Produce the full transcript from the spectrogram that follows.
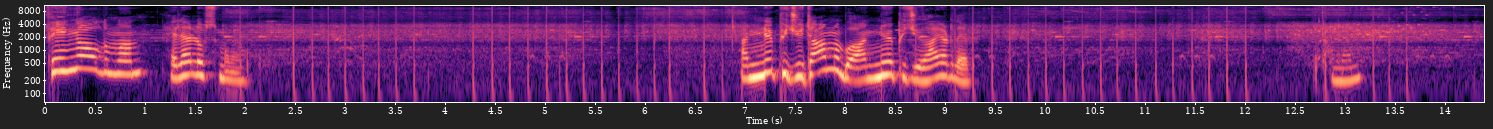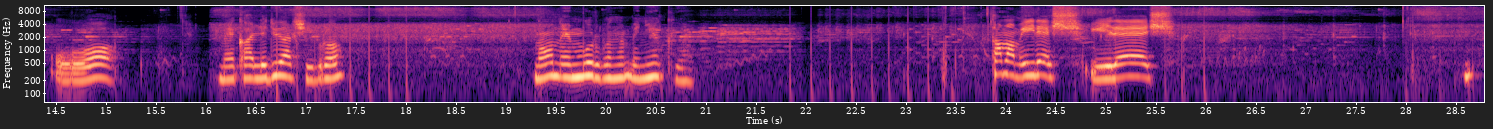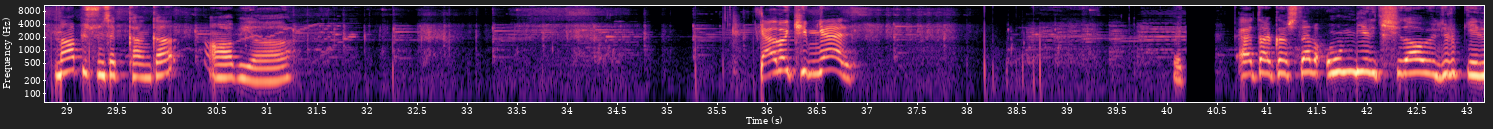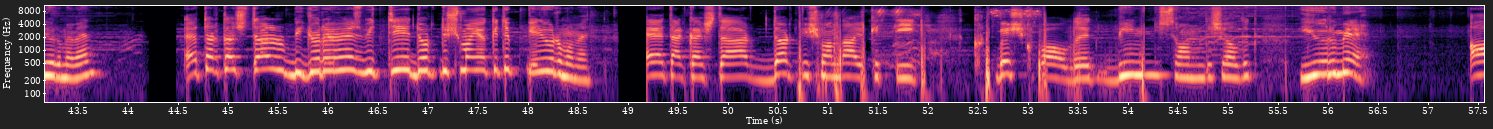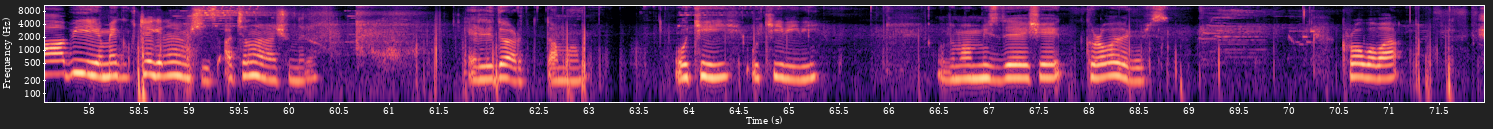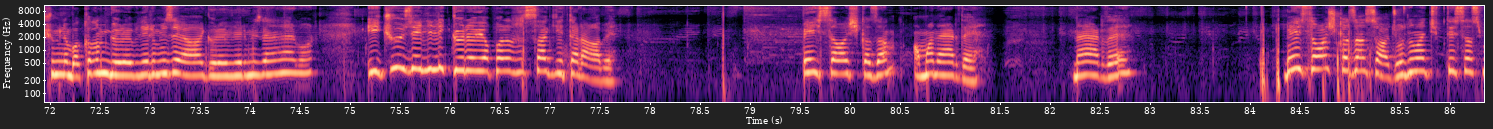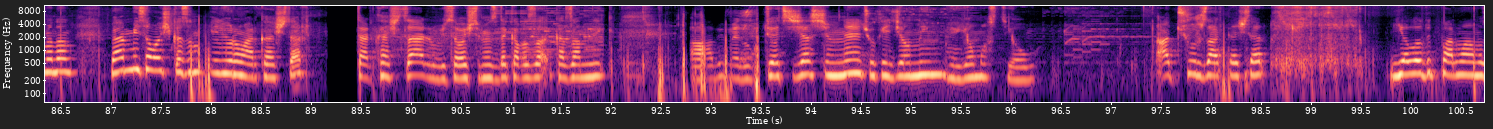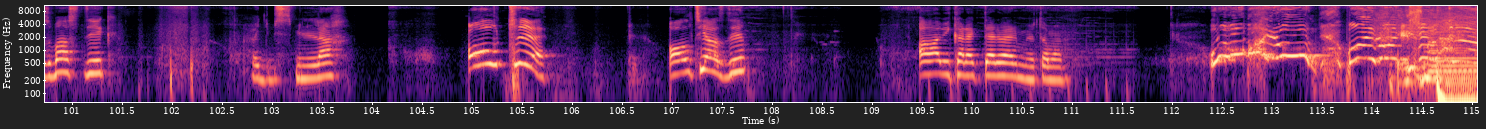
Fengi aldım lan. Helal olsun bana. Anne öpücüğü tamam mı bu? Anne öpücüğü hayırdır? Tamam. Oo. Mac hallediyor her şeyi bro. Lan Ember bana beni yakıyor. Tamam iyileş. iyileş. Ne yapıyorsun sen kanka? Abi ya. Gel bakayım gel. Evet. Evet arkadaşlar 11 kişi daha öldürüp geliyorum hemen. Evet arkadaşlar bir görevimiz bitti. 4 düşman yok edip geliyorum hemen. Evet arkadaşlar 4 düşman daha yok ettik. 45 kupa aldık. 1000 sandık aldık. 20. Abi mega kutuya gelememişiz. Açalım hemen şunları. 54 tamam. Okey. Okey baby. O zaman biz de şey Crow'a veririz. Crow baba. Şimdi bakalım görevlerimize ya. Görevlerimizde neler var? 250'lik görev yaparsak yeter abi. 5 savaş kazan ama nerede? Nerede? 5 savaş kazan sadece. O zaman çift hesaplaşmadan ben bir savaş kazanıp geliyorum arkadaşlar. Evet arkadaşlar bir savaşımızda kaza- kazandık. Abi mega kutuyu açacağız şimdi. Çok heyecanlıyım. Heyecan bastı ya. Açıyoruz arkadaşlar. Yaladık parmağımızı bastık. Hadi bismillah. 6 6 yazdı. Abi karakter vermiyor tamam. Oo Byron! Byron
